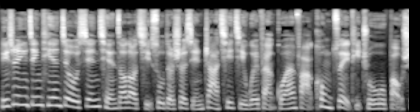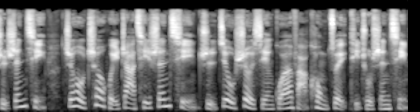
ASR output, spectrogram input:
李志英今天就先前遭到起诉的涉嫌诈欺及违反国安法控罪提出保释申请，之后撤回诈欺申请，只就涉嫌国安法控罪提出申请。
